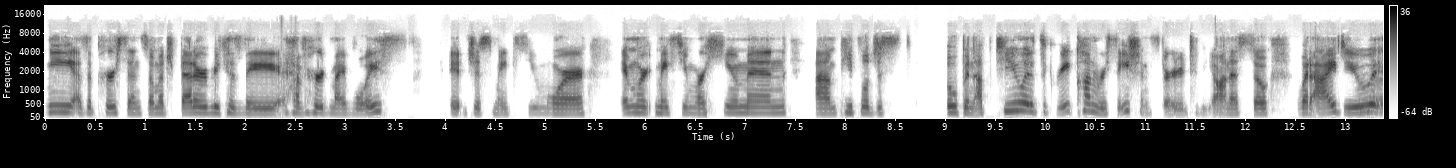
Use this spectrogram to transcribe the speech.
me as a person so much better because they have heard my voice. It just makes you more, it more, makes you more human. Um, people just open up to you and it's a great conversation starter to be honest so what i do yeah.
